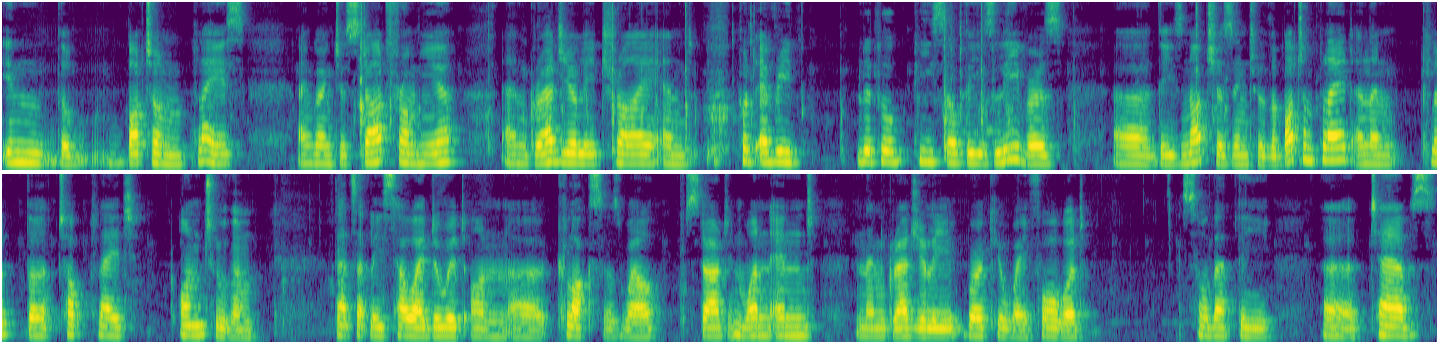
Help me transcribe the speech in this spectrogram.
in the bottom place, I'm going to start from here and gradually try and put every little piece of these levers, uh, these notches into the bottom plate and then clip the top plate onto them. That's at least how I do it on uh, clocks as well. Start in one end and then gradually work your way forward so that the uh, tabs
